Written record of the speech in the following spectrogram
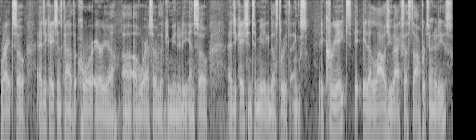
right so education is kind of the core area uh, of where i serve the community and so education to me it does three things it creates it, it allows you access to opportunities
